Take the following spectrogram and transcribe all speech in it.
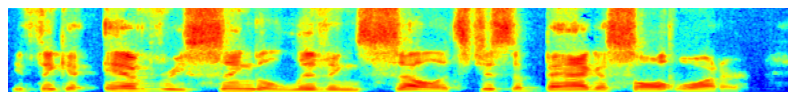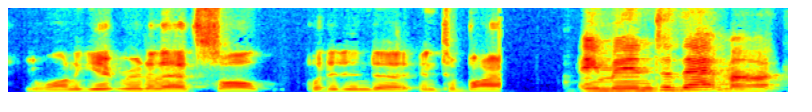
You think of every single living cell. It's just a bag of salt water. You want to get rid of that salt, put it into into bio Amen to that, Mark.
